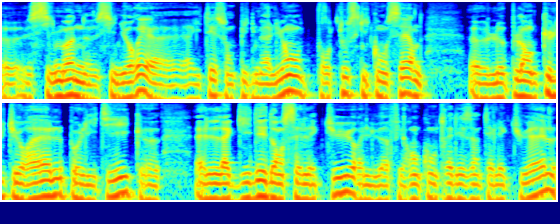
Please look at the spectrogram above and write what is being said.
euh, Simone Signoret a, a, été son Pygmalion pour tout ce qui concerne euh, le plan culturel, politique. Elle l'a guidé dans ses lectures, elle lui a fait rencontrer des intellectuels,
